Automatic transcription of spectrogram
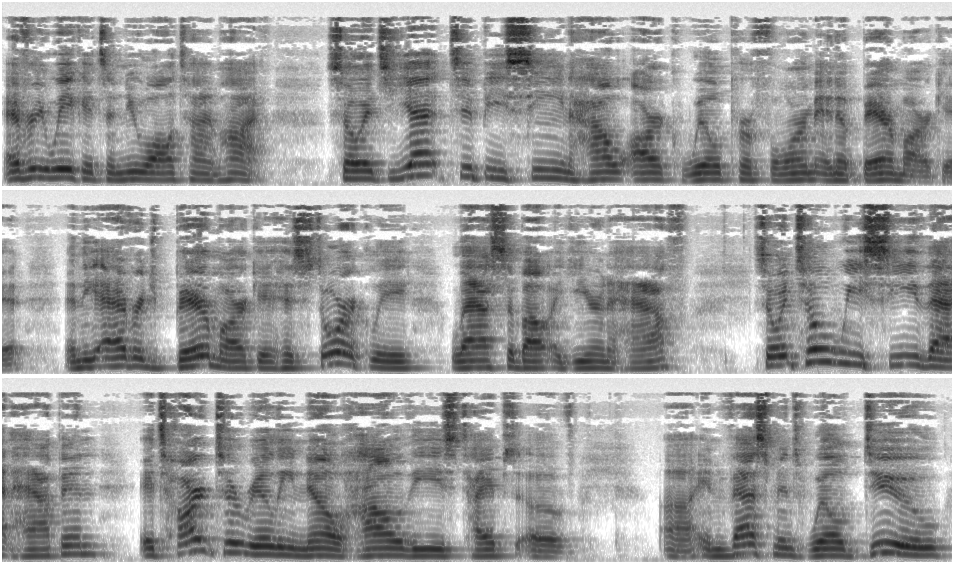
Every week, it's a new all time high. So it's yet to be seen how ARK will perform in a bear market. And the average bear market historically lasts about a year and a half. So until we see that happen, it's hard to really know how these types of uh, investments will do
